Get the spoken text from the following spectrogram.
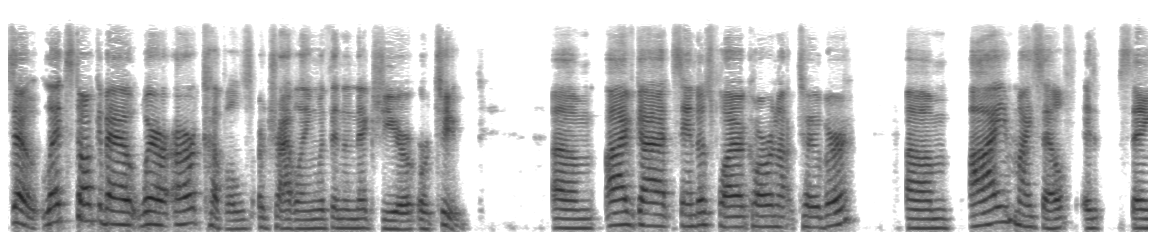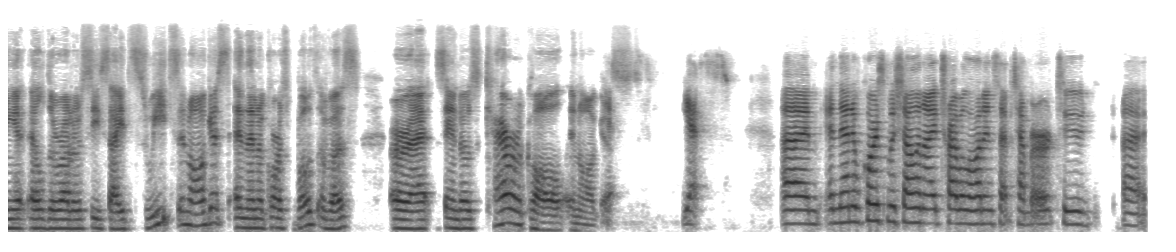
So let's talk about where our couples are traveling within the next year or two. Um, I've got Sandos Playacar in October. Um, I myself is staying at El Dorado Seaside Suites in August, and then of course both of us are at Sandos Caracol in August. Yes. Um, and then, of course, Michelle and I travel on in September to uh,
